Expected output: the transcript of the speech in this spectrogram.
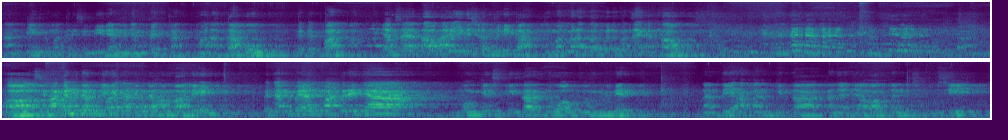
nanti pemateri sendiri yang menyampaikan. Mana tahu ke depan, yang saya tahu hari ini sudah menikah, cuman mana tahu ke depan saya nggak tahu. Uh, silakan didampingi Adinda Hambali penyampaian materinya mungkin sekitar 20 menit nanti akan kita tanya jawab dan diskusi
